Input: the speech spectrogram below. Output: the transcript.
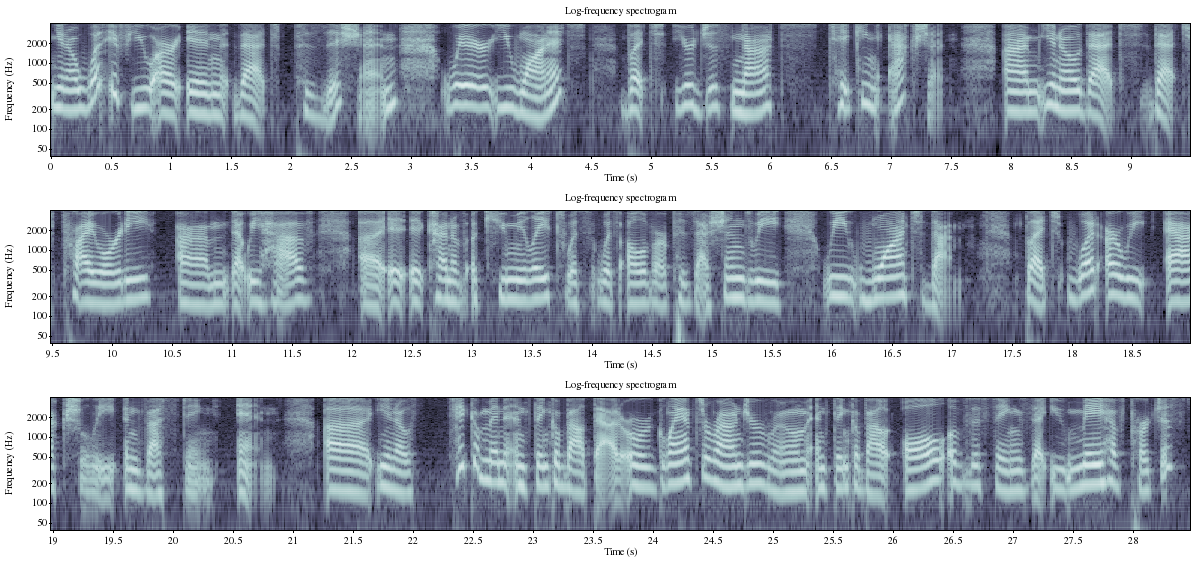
you know, what if you are in that position where you want it, but you're just not taking action? Um, you know, that that priority um, that we have, uh, it, it, kind of accumulates with, with all of our possessions. We we want them, but what are we actually investing in? Uh, you know, take a minute and think about that, or glance around your room and think about all of the things that you may have purchased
